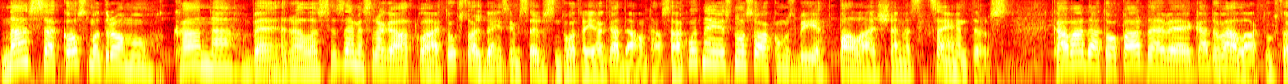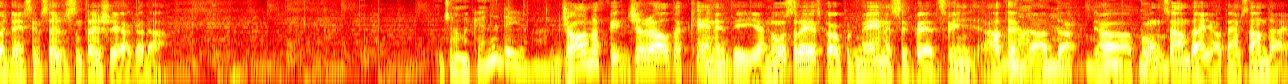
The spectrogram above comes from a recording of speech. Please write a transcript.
NASA kosmodromu Kanaveralas zemesragā atklāja 1962. gadā, un tā sākotnējais nosaukums bija Palaišanas centrs. Kā vārdā to pārdēvēja gadu vēlāk, 1963. gadā. Džona Kenedija. Džona Fitzgeralda Kenedija. Nu, uzreiz kaut kur mēnesi pēc viņa atentāta. Jā, punkts Andai, jautājums Andai.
